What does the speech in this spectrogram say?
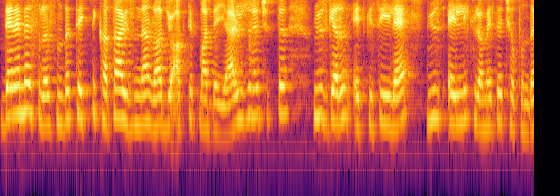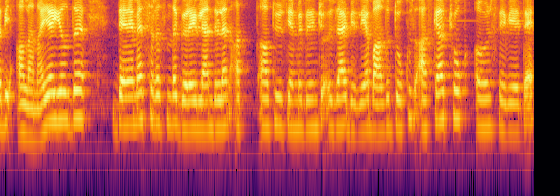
Deneme sırasında teknik hata yüzünden radyoaktif madde yeryüzüne çıktı. Rüzgarın etkisiyle 150 kilometre çapında bir alana yayıldı. Deneme sırasında görevlendirilen 621. özel birliğe bağlı 9 asker çok ağır seviyede,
